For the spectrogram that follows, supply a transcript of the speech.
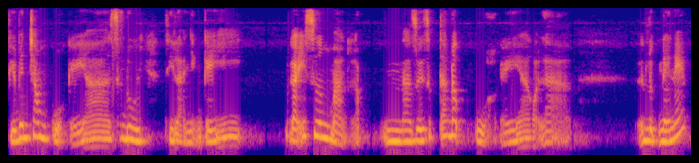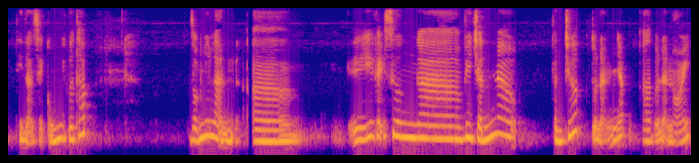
phía bên trong của cái xương đùi thì là những cái gãy xương mà gặp ừ, là dưới sức tác động của cái gọi là lực nén ép thì là sẽ có nguy cơ thấp. Giống như là uh, cái gãy xương uh, vi chấn uh, phần trước tôi đã nhắc à, tôi đã nói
